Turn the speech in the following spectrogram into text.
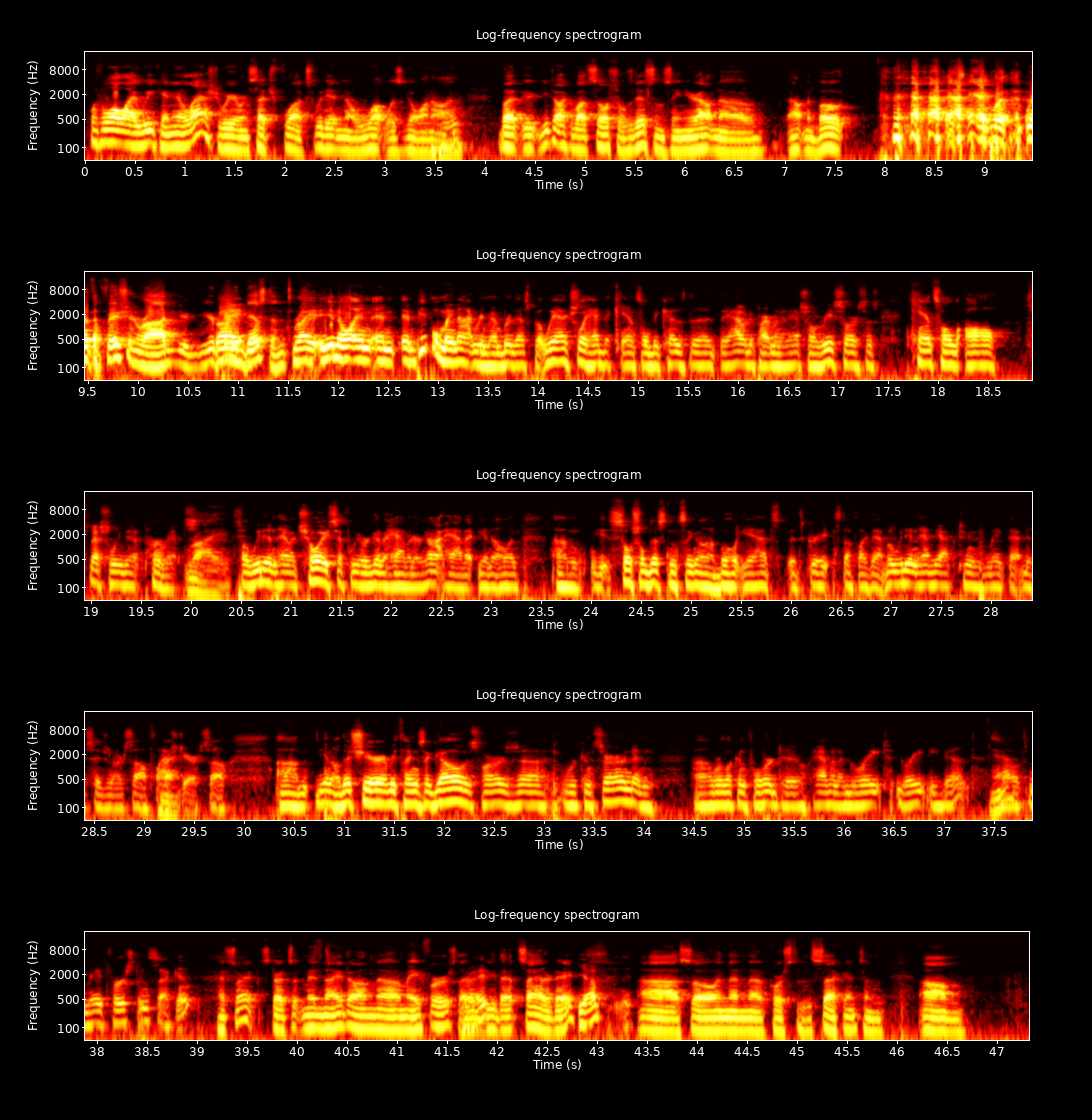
with walleye weekend. You know, last year we were in such flux, we didn't know what was going on. Mm-hmm. But you talk about social distancing. You're out in a out in a boat with, with, a fishing rod, you're, you're right. pretty distant. Right. You know, and, and, and people may not remember this, but we actually had to cancel because the, the Iowa Department of Natural Resources canceled all special event permits. Right. So we didn't have a choice if we were going to have it or not have it, you know. And um, social distancing on a boat, yeah, it's, it's great and stuff like that. But we didn't have the opportunity to make that decision ourselves last right. year. So, um, you know, this year everything's a go as far as uh, we're concerned. And uh, we're looking forward to having a great, great event. Yeah. So it's May 1st and 2nd. That's right. It starts at midnight on uh, May 1st. That right. would be that Saturday. Yep. Uh, so, and then, of course, through the 2nd. And um,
